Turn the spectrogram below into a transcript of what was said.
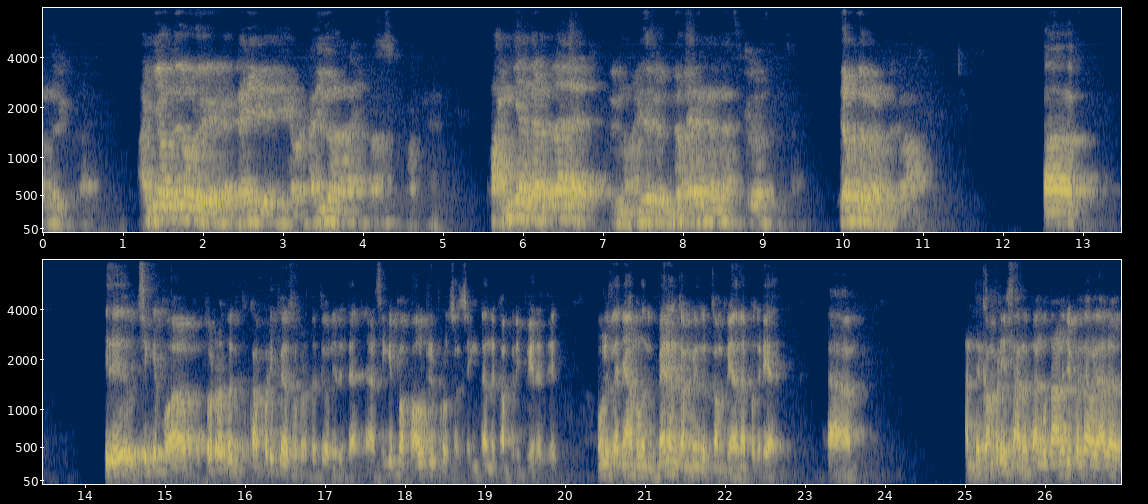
வந்திருக்கு அங்க வந்து ஒரு தான் நீங்க process பண்ணுவாங்க. அப்ப அங்க அந்த இடத்துல மனிதர்கள் இன்னும் வேற என்னென்ன சிக்கல்கள் சந்திச்சாங்க? இறப்புகள் நடந்திருக்கலாம். ஆஹ் இது சிங்கப்பூர் சொல்கிறத கம்பெனி பேர் சொல்கிறத பற்றி ஒன்று இல்லை. சிங்கப்பூர் பவுட்ரி ப்ரோசஸிங் தான் அந்த கம்பெனி பேர் அது. உங்களுக்கு ஞாபகம் பேரன் கம்பெனி ஒரு கம்பெனி அதெல்லாம் இப்போ கிடையாது. அந்த கம்பெனி சார் தங்க நாலஞ்சு பேர் தான் அதில்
